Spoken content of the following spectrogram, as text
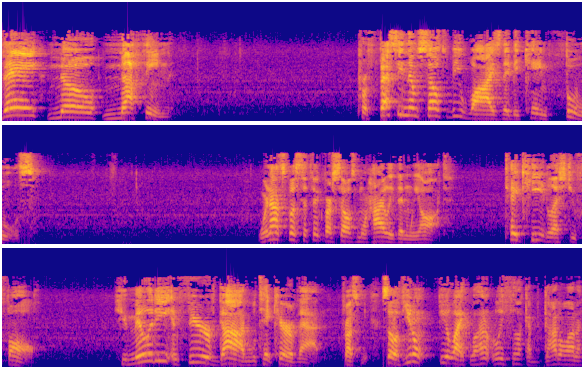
They know nothing. Professing themselves to be wise, they became fools. We're not supposed to think of ourselves more highly than we ought. Take heed lest you fall. Humility and fear of God will take care of that. Trust me. So if you don't feel like, well, I don't really feel like I've got a lot of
